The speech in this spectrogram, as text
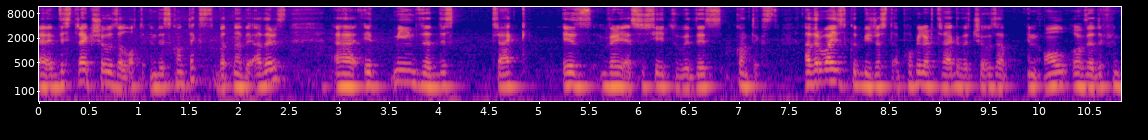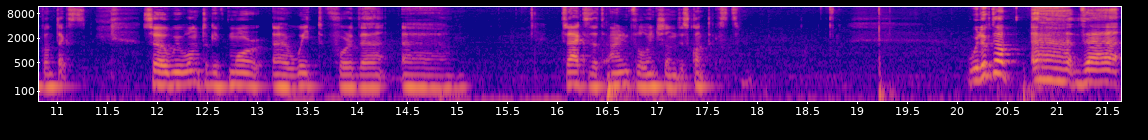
uh, if this track shows a lot in this context, but not the others, uh, it means that this track is very associated with this context. Otherwise, it could be just a popular track that shows up in all of the different contexts. So we want to give more weight for the tracks that are influential in this context. We looked up uh, the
